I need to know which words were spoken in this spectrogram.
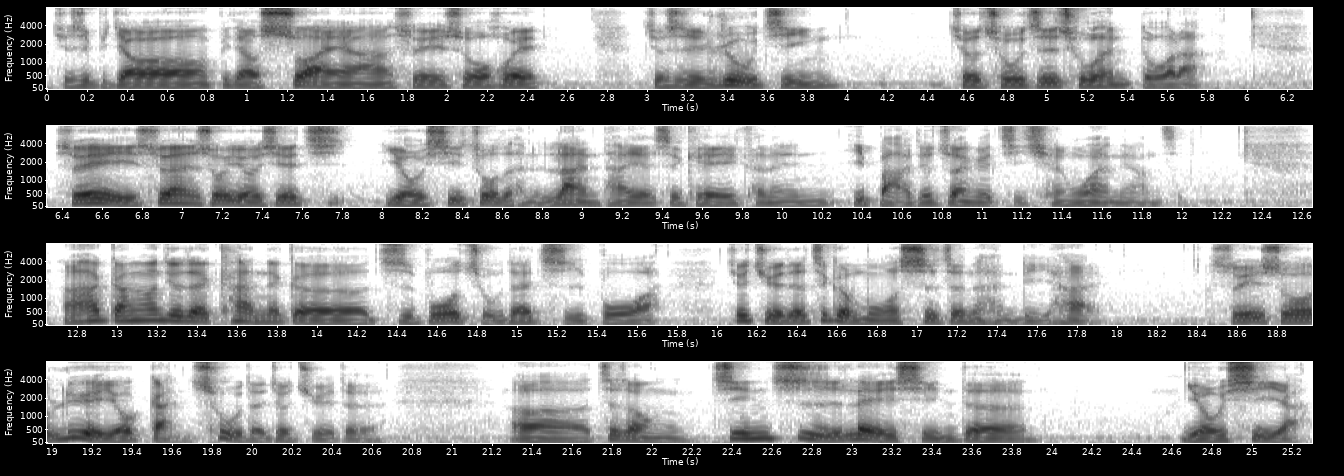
就是比较比较帅啊，所以说会就是入金就出支出很多啦。所以虽然说有些游戏做的很烂，它也是可以可能一把就赚个几千万那样子。然后他刚刚就在看那个直播主在直播啊，就觉得这个模式真的很厉害，所以说略有感触的就觉得，呃，这种精致类型的游戏啊。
